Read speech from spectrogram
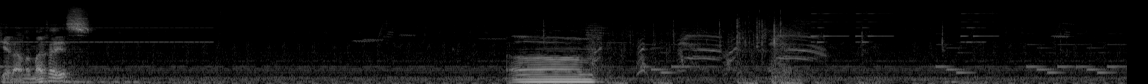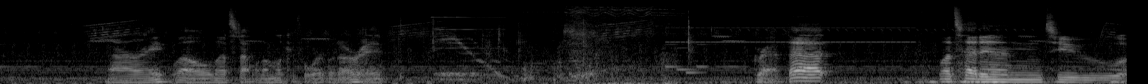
Get out of my face. Um... Alright, well, that's not what I'm looking for, but alright. Grab that. Let's head into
